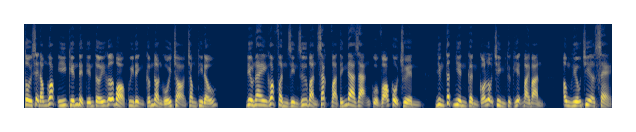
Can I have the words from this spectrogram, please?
tôi sẽ đóng góp ý kiến để tiến tới gỡ bỏ quy định cấm đòn gối trỏ trong thi đấu. Điều này góp phần gìn giữ bản sắc và tính đa dạng của võ cổ truyền, nhưng tất nhiên cần có lộ trình thực hiện bài bản, ông Hiếu chia sẻ.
